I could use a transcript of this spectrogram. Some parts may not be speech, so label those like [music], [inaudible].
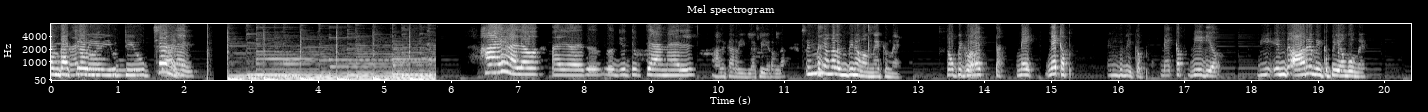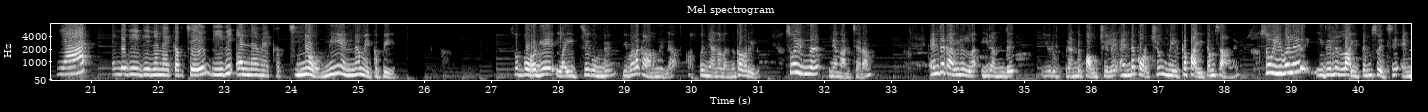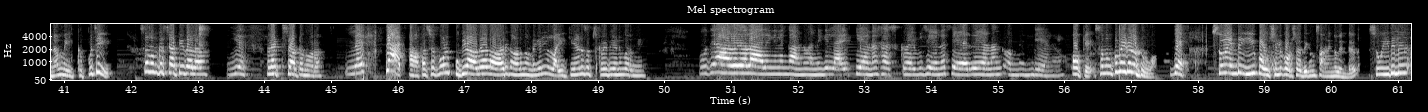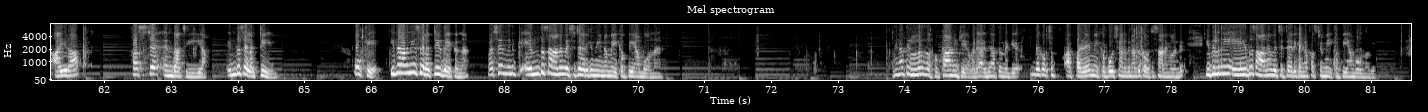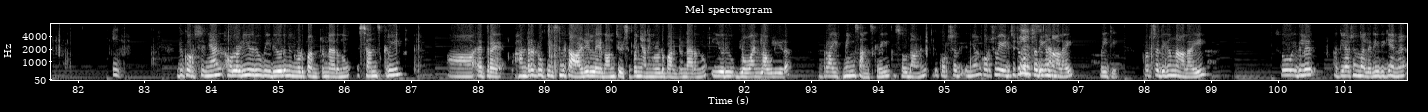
Welcome back to our YouTube channel hi hello YouTube channel ആൾക്കറിയില്ല clear അല്ല. ഇന്ന് ഞങ്ങൾ എന്തിനാ വന്നേക്കുന്നേ? ടോപ്പിക് മേക്കപ്പ് എന്ത് മേക്കപ്പ് മേക്കപ്പ് വീഡിയോ നീ എന്ത് ആരെ മേക്കപ്പ് ചെയ്യാൻ പോന്നേ? ഞാൻ എന്റെ ദീദിനെ മേക്കപ്പ് ചെയ്യും ദീദി എന്നെ മേക്കപ്പ് ചെയ്യും. നോ നീ എന്നെ മേക്കപ്പ് ചെയ്യും. സോ പുറകെ ലൈറ്റ് കൊണ്ട് ഇവളെ കാണുന്നില്ല. അപ്പൊ ഞാൻ അതങ്ങ് കവർ ചെയ്തു. സോ ഇന്ന് ഞാൻ കാണിച്ചു തരാം എന്റെ കയ്യിലുള്ള ഈ രണ്ട് ഈ ഒരു രണ്ട് പൗച്ചിൽ എന്റെ കുറച്ച് മേക്കപ്പ് ഐറ്റംസ് ആണ്. സോ ഇവൾ ഇതിലുള്ള ഐറ്റംസ് വെച്ച് എന്നെ മേക്കപ്പ് ചെയ്യും. സോ നമുക്ക് സ്റ്റാർട്ട് ചെയ്താലോ? ലെറ്റ് സ്റ്റാർട്ട് എന്ന് പറ. ഫസ്റ്റ് ഓഫ് ഓൾ പുതിയ ആളുകൾ ആര് കാണുന്നുണ്ടെങ്കിൽ ലൈക്ക് ചെയ്യാനും സബ്സ്ക്രൈബ് ചെയ്യാനും പറഞ്ഞു. പുതിയ ആളുകൾ ആരെങ്കിലും കാണുവാണെങ്കിൽ ലൈക്ക് ചെയ്യണം സബ്സ്ക്രൈബ് ചെയ്യണം ഷെയർ ചെയ്യണം കമന്റ് ചെയ്യണം. ഓക്കെ സോ നമുക്ക് വീഡിയോ കണ്ടു പോവാം. സോ എന്റെ ഈ പൗച്ചിൽ കുറച്ചധികം സാധനങ്ങൾ ഉണ്ട് സോ ഇതിൽ ഐറ ഫസ്റ്റ് എന്താ ചെയ്യുക എന്ത് സെലക്ട് ചെയ്യും? ഓക്കെ ഇതാണ് നീ സെലക്ട് ചെയ്തേക്കുന്നത് പക്ഷെ നിനക്ക് എന്ത് സാധനം വെച്ചിട്ടായിരിക്കും നീ മേക്കപ്പ് ചെയ്യാൻ പോകുന്നത് ഇതിനകത്തുള്ളത് അപ്പൊ കാണിക്കുക അവരെ അതിനകത്ത് എന്തൊക്കെയാ ഇതിന്റെ കുറച്ച് പഴയ മേക്കപ്പ് വെച്ചാണ് ഇതിനകത്ത് കുറച്ച് സാധനങ്ങളുണ്ട്. ഇതിൽ നീ ഏത് സാധനം വെച്ചിട്ടായിരിക്കും എന്നെ ഫസ്റ്റ് മേക്കപ്പ് ചെയ്യാൻ പോകുന്നത്? ഇത്. ഇത് കുറച്ച് ഞാൻ ഓൾറെഡി ഒരു വീഡിയോയിൽ നിങ്ങളോട് പറഞ്ഞിട്ടുണ്ടായിരുന്നു സൺസ്ക്രീൻ എത്ര ഹൺഡ്രഡ് റുപ്പീസിന് താഴെയുള്ള ഏതാന്ന് ചോദിച്ചപ്പോൾ ഞാൻ നിങ്ങളോട് പറഞ്ഞിട്ടുണ്ടായിരുന്നു ഈ ഒരു ഗ്ലോ ആൻഡ് ലവ്ലിയുടെ ബ്രൈറ്റനിങ് സൺസ്ക്രീൻ സോ ഇതാണ്. ഇത് കുറച്ച് ഞാൻ കുറച്ച് മേടിച്ചിട്ട് കുറച്ചധികം നാളായി. വെയിറ്റ് കുറച്ചധികം നാളായി. സോ ഇതിൽ അത്യാവശ്യം നല്ല രീതിക്ക് തന്നെ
